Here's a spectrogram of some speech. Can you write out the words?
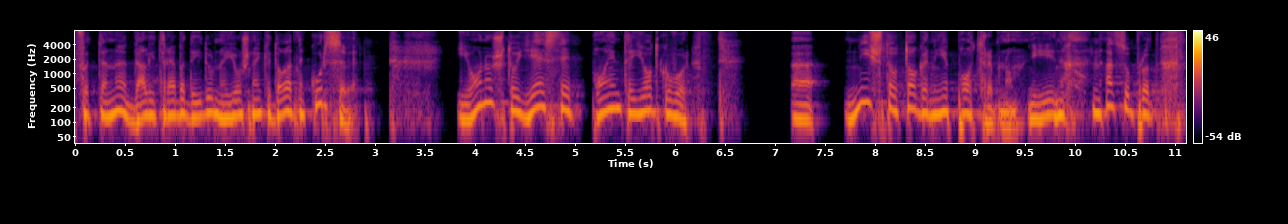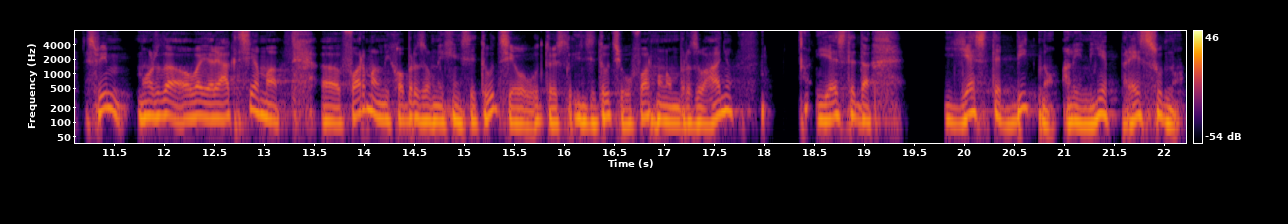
FTN, da li treba da idu na još neke dodatne kurseve. I ono što jeste poenta i odgovor, uh, ništa od toga nije potrebno i nasuprot svim možda ovaj reakcijama uh, formalnih obrazovnih institucija, to jest institucija u formalnom obrazovanju, jeste da jeste bitno, ali nije presudno.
